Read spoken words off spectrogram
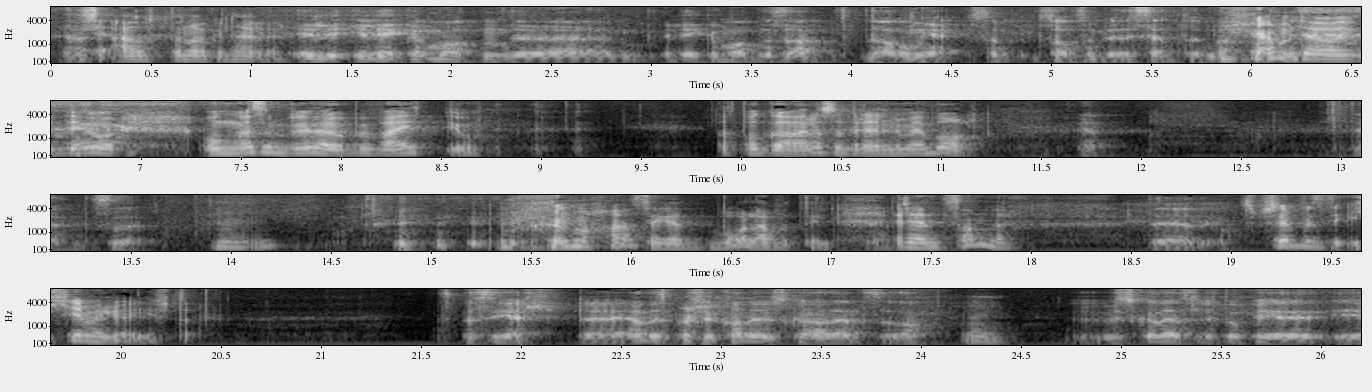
Ikke outa noen heller. I, I like måten du I like måten du sa Det var unge som, sånn som bor i sentrum, da. Ja, men det jo, det er jo Unger som bor her oppe, veit jo at på gårder så brenner vi bål. Ja. Det hender så det, Man har sikkert bål av og til. Rensende. det er det jo. Spesielt hvis det ikke er miljøgifter. Spesielt eh, Ja, det spørs jo hva det er du skal rense, da. Hvis du skal rense litt opp i, i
